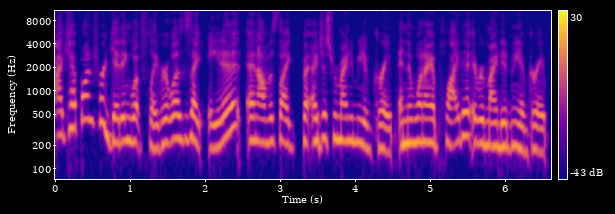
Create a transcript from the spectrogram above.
I kept on forgetting what flavor it was because I ate it and I was like, but it just reminded me of grape. And then when I applied it, it reminded me of grape.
